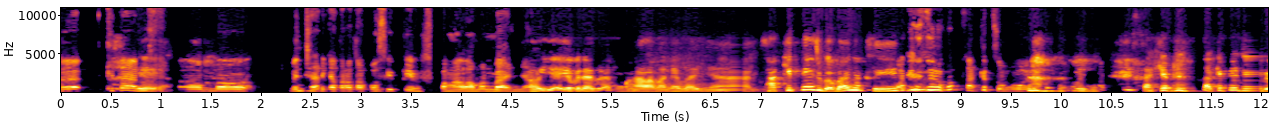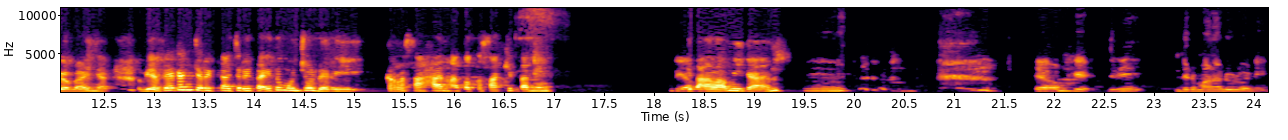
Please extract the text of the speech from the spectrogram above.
Eh, kita harus Iya, iya. Me- mencari kata-kata positif. Pengalaman banyak. Oh iya, iya benar-benar. Hmm. Pengalamannya banyak. Sakitnya juga banyak sih. Oh gitu, sakit semua. sakit sakitnya juga banyak. Biasanya kan cerita-cerita itu muncul dari keresahan atau kesakitan yang Dia, kita alami kan. Hmm. ya oke, jadi dari mana dulu nih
